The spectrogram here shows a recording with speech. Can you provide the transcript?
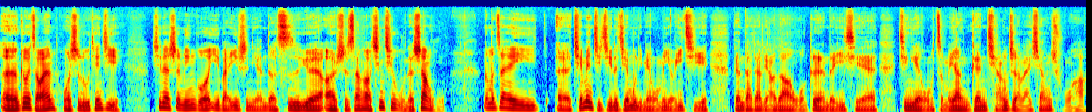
嗯，各位早安，我是卢天记。现在是民国一百一十年的四月二十三号星期五的上午。那么在呃前面几集的节目里面，我们有一集跟大家聊到我个人的一些经验，我们怎么样跟强者来相处哈。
